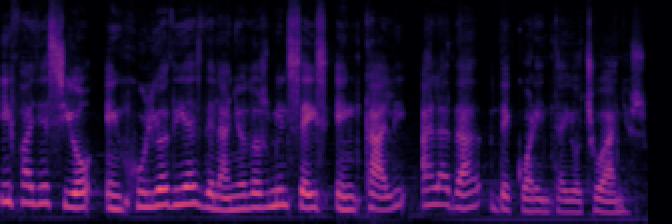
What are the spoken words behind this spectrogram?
y falleció en julio 10 del año 2006 en Cali a la edad de 48 años.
